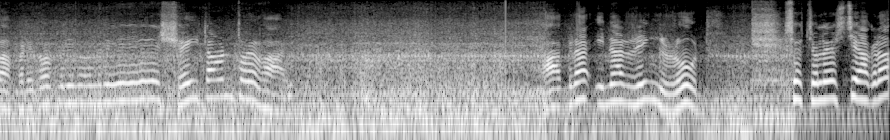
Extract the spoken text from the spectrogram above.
বাপরে বাপরে বাপরে, সেই টান তো ভাই। Agra inner ring road so চলে এসছি আগ্রা।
